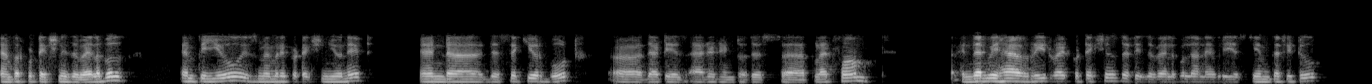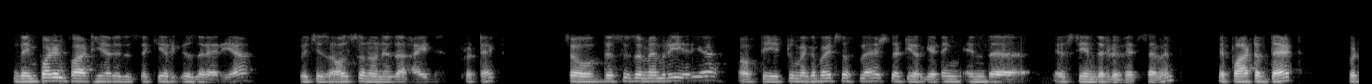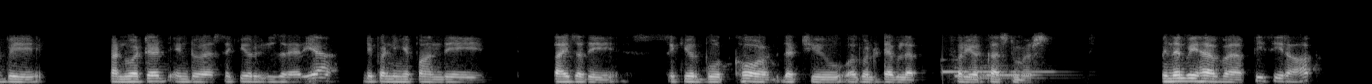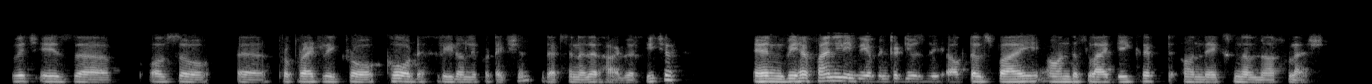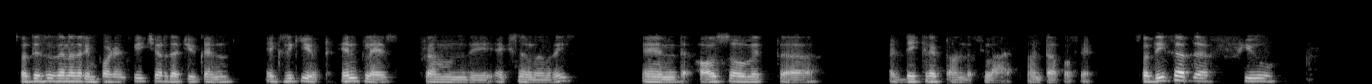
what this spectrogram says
Tamper protection is available. MPU is memory protection unit, and uh, the secure boot uh, that is added into this uh, platform. And then we have read-write protections that is available on every STM32. The important part here is a secure user area, which is also known as a hide protect. So this is a memory area of the 2 megabytes of flash that you're getting in the STM32H7. A part of that could be converted into a secure user area depending upon the size of the secure boot code that you are going to develop for your customers. And then we have a PC ROP, which is uh, also a proprietary code read-only protection. That's another hardware feature. And we have finally, we have introduced the Octal SPI on-the-fly decrypt on the external NOR flash. So this is another important feature that you can execute in place from the external memories and also with uh, a decrypt on the fly on top of it. So these are the few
